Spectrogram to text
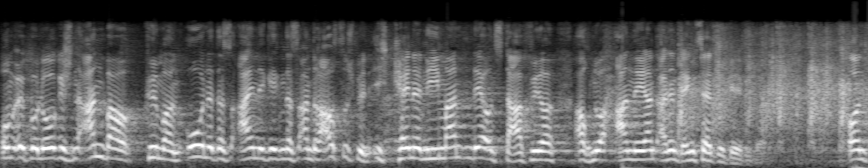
um ökologischen Anbau kümmern, ohne das eine gegen das andere auszuspielen? Ich kenne niemanden, der uns dafür auch nur annähernd einen Denkzettel geben wird.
